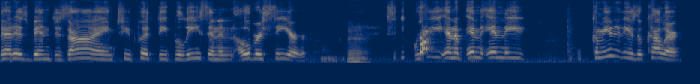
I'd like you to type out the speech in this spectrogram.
that has been designed to put the police in an overseer. Mm. See, see in, a, in in the communities of color,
